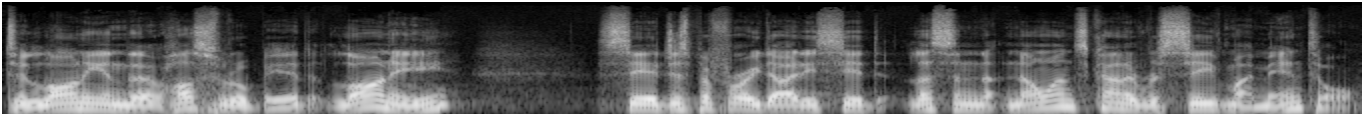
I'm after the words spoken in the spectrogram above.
to Lonnie in the hospital bed. Lonnie said, just before he died, he said, Listen, no one's kind of received my mantle,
